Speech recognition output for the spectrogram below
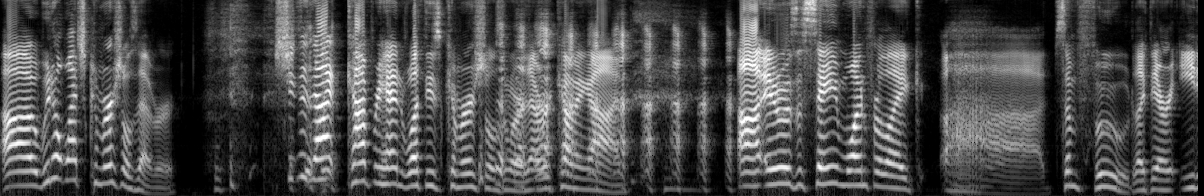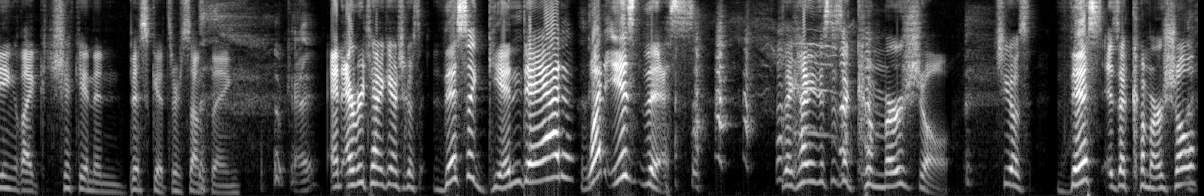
uh, we don't watch commercials ever. She did not comprehend what these commercials were that were coming on. Uh, it was the same one for like uh, some food, like they were eating like chicken and biscuits or something. Okay. And every time it came, she goes, "This again, Dad? What is this?" Like, "Honey, this is a commercial." She goes, "This is a commercial?"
